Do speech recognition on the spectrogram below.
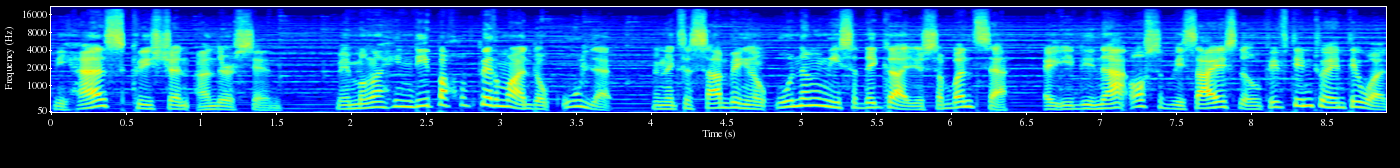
ni Hans Christian Andersen may mga hindi pa kumpirmadong ulat na nagsasabing ang unang misa de gallo sa bansa ay idinao sa Visayas noong 1521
